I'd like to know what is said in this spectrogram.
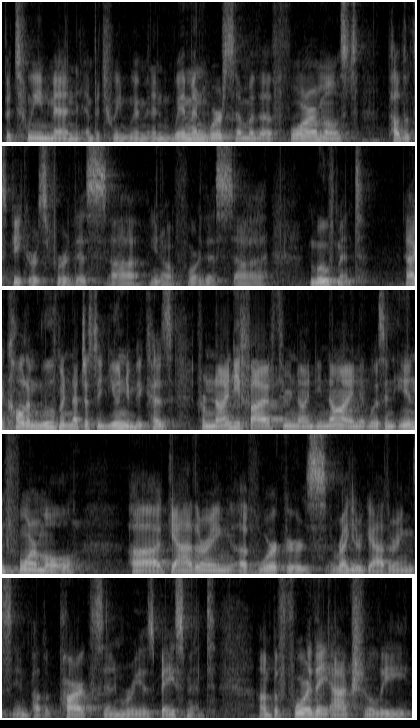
between men and between women. And women were some of the foremost public speakers for this, uh, you know, for this uh, movement. I call it a movement, not just a union, because from 95 through 99, it was an informal uh, gathering of workers, regular gatherings in public parks and in Maria's basement, um, before they actually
